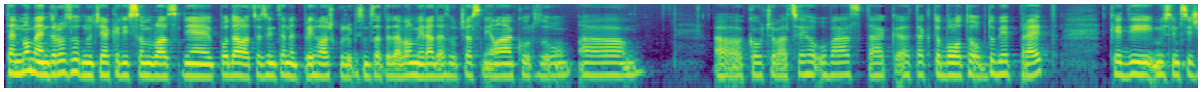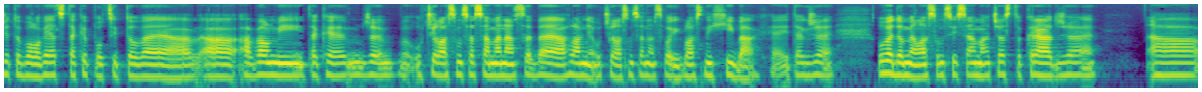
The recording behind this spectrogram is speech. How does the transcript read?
ten moment rozhodnutia, kedy som vlastne podala cez internet prihlášku, že by som sa teda veľmi rada zúčastnila kurzu uh, uh, koučovacieho u vás, tak, tak to bolo to obdobie pred kedy myslím si, že to bolo viac také pocitové a, a, a veľmi také, že učila som sa sama na sebe a hlavne učila som sa na svojich vlastných chybách. Hej. Takže uvedomila som si sama častokrát, že a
